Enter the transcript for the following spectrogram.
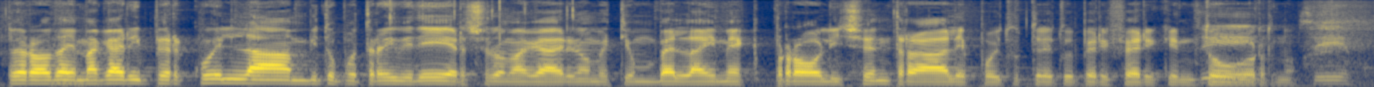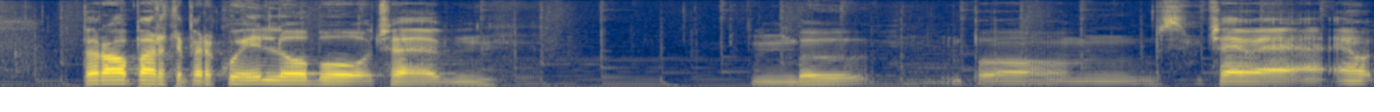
però dai, magari per quell'ambito potrei vedercelo, magari, no? Metti un bel iMac Pro lì centrale e poi tutte le tue periferiche intorno. Sì, sì. Però a parte per quello, boh, cioè... mm, mm, boh, un po'... mm, Cioè, è- è-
